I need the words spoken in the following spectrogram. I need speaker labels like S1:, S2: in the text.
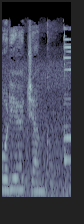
S1: Audio Jungle.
